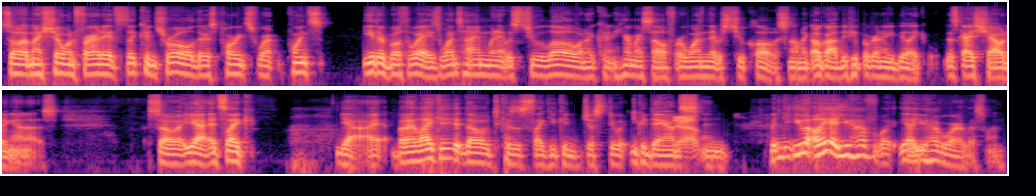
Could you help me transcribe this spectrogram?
So at my show on Friday, it's the control. There's points where points either both ways. One time when it was too low and I couldn't hear myself, or one that was too close. And I'm like, oh God, the people are going to be like, this guy's shouting at us. So yeah, it's like, yeah, I but I like it though because it's like you can just do it. You could dance yeah. and but you, oh yeah, you have yeah, you have a wireless one.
